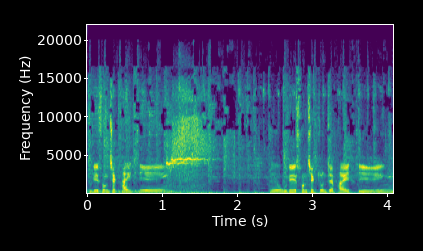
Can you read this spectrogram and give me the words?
우리 손책 파이팅 응, 우리 손책 존재 파이팅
